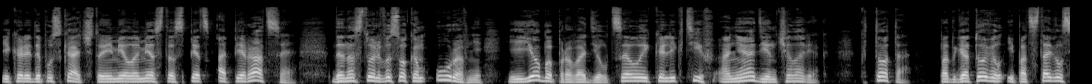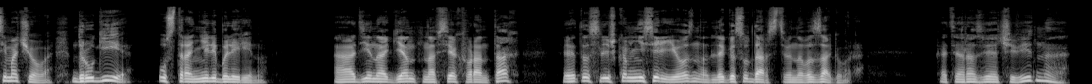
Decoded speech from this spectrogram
И коли допускать, что имела место спецоперация, да на столь высоком уровне, ее бы проводил целый коллектив, а не один человек. Кто-то подготовил и подставил Симачева, другие устранили балерину. А один агент на всех фронтах — это слишком несерьезно для государственного заговора. Хотя разве очевидно,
